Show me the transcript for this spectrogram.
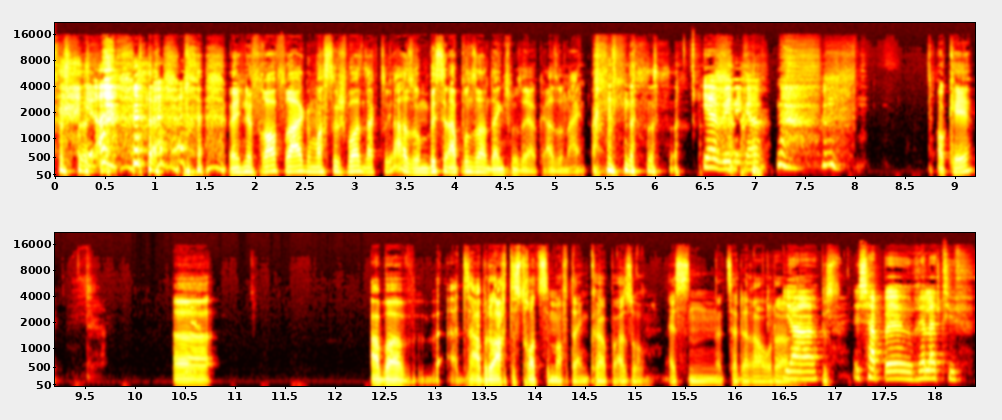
Ja. Wenn ich eine Frau frage, machst du Sport, sagt so, ja, so ein bisschen ab und zu, dann denke ich mir so, ja, okay, also nein. Eher weniger. okay. Äh, Ja. Aber, aber du achtest trotzdem auf deinen Körper, also Essen etc. oder Ja. Ich habe äh, relativ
